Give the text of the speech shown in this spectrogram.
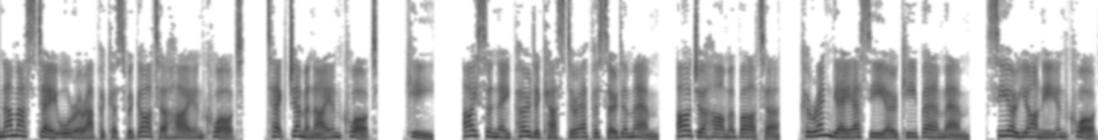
Namaste Aura Apicus Vagata High and Quat, Tech Gemini and Quat. Key. Isa ne Podcaster Episoda Mem. Arjahama Bata. Karenge SEO Key Bear Mem. Seo Yani and Quat.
